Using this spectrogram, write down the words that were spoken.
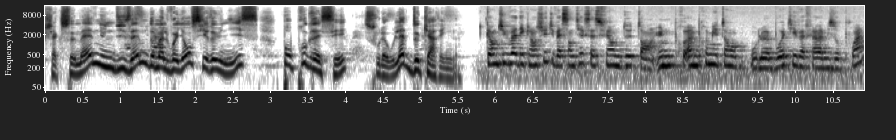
Chaque semaine, une dizaine de malvoyants s'y réunissent pour progresser sous la houlette de Karine. Quand tu vas déclencher, tu vas sentir que ça se fait en deux temps. un premier temps où le boîtier va faire la mise au point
